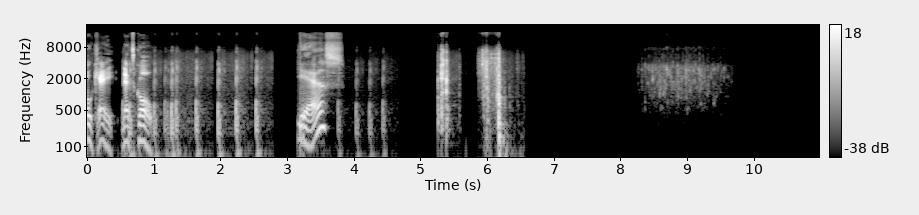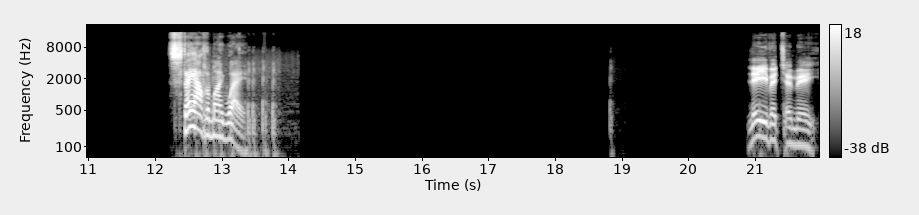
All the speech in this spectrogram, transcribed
Okay, let's go. Yes? Stay out of my way. Leave it to me.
